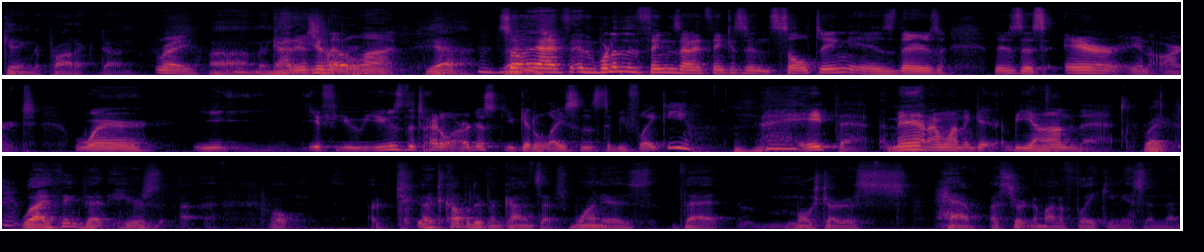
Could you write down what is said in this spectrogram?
getting the product done. right. Um, and God, that I is hear that a lot. Yeah. So that and is- I- and one of the things that I think is insulting is there's there's this air in art where you, if you use the title artist, you get a license to be flaky. Mm-hmm. I hate that. Man, I want to get beyond that. Right. Well, I think that here's, uh, well, a, a couple different concepts. One is that most artists have a certain amount of flakiness in them.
